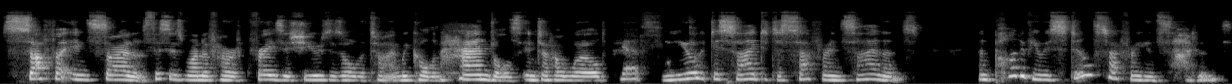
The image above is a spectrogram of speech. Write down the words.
suffer in silence. This is one of her phrases she uses all the time. We call them handles into her world. Yes. You decided to suffer in silence and part of you is still suffering in silence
